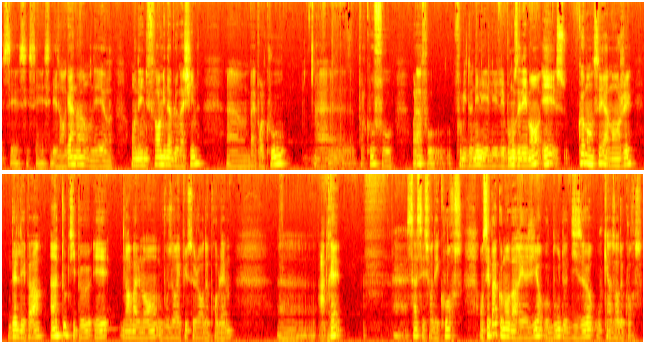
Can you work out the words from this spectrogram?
c'est des organes, hein. on, est, on est une formidable machine. Bah, pour le coup, pour le coup, faut, voilà, faut, faut lui donner les, bons éléments et commencer à manger dès le départ, un tout petit peu, et normalement, vous aurez plus ce genre de problème. Euh, après, euh, ça c'est sur des courses. On ne sait pas comment on va réagir au bout de 10 heures ou 15 heures de course.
